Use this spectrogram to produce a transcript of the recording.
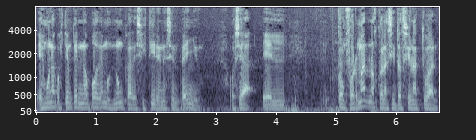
es una cuestión que no podemos nunca desistir en ese empeño. O sea, el conformarnos con la situación actual,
